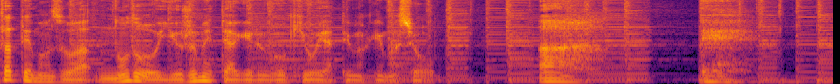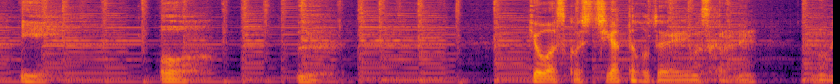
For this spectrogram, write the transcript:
さてまずは喉を緩めてあげる動きをやってあげましょう。ああええいおう今日は少し違ったことをやりますからね。あの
